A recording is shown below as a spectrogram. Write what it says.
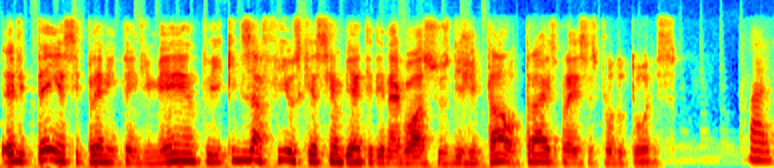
ele tem esse pleno entendimento e que desafios que esse ambiente de negócios digital traz para esses produtores? Claro.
